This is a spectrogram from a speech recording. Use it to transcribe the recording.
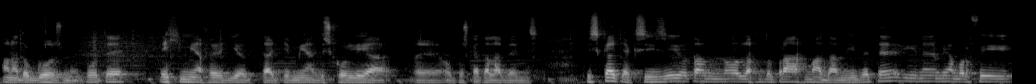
ανά τον κόσμο. Οπότε έχει μια φερεγγιότητα και μια δυσκολία, ε, όπως καταλαβαίνεις. Φυσικά και αξίζει όταν όλο αυτό το πράγμα ανταμείβεται, είναι μια μορφή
